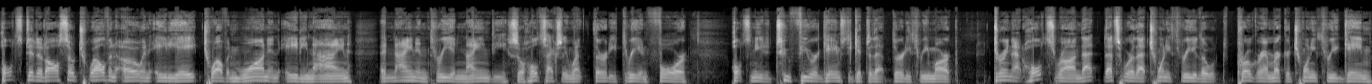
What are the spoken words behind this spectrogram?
Holtz did it also 12 and 0 in 88, 12 and 1 in 89, and 9 and 3 in 90. So Holtz actually went 33 and 4. Holtz needed two fewer games to get to that 33 mark. During that Holtz run, that that's where that 23 the program record 23 game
